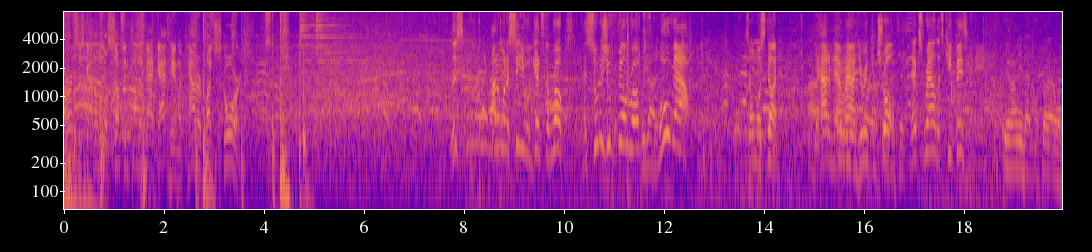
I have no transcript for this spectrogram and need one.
Hearns has got a little little something coming back at him. A counter punch scored. Listen, I don't want to see you against the ropes. As soon as you feel ropes, move out. He's almost done. You had him that round. You're in control. Next round, let's keep busy. You don't need that. No, throw that away.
